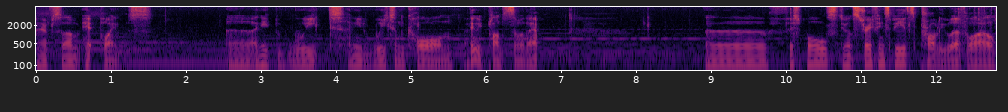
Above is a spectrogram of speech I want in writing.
Have some hit points. Uh, I need wheat. I need wheat and corn. I think we planted some of that. Uh, fish balls. Do you want strafing speeds? Probably worthwhile.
